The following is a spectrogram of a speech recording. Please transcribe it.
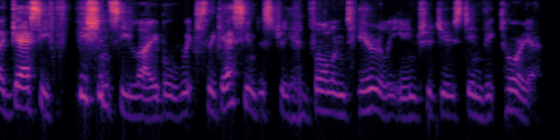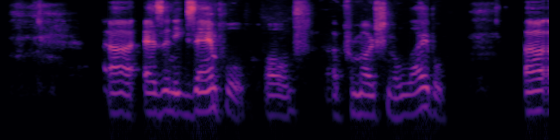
a gas efficiency label, which the gas industry had voluntarily introduced in Victoria uh, as an example of a promotional label. Uh,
